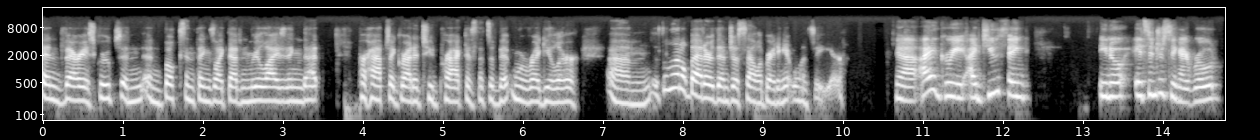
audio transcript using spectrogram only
and various groups and and books and things like that, and realizing that perhaps a gratitude practice that's a bit more regular um, is a little better than just celebrating it once a year. Yeah, I agree. I do think, you know, it's interesting. I wrote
